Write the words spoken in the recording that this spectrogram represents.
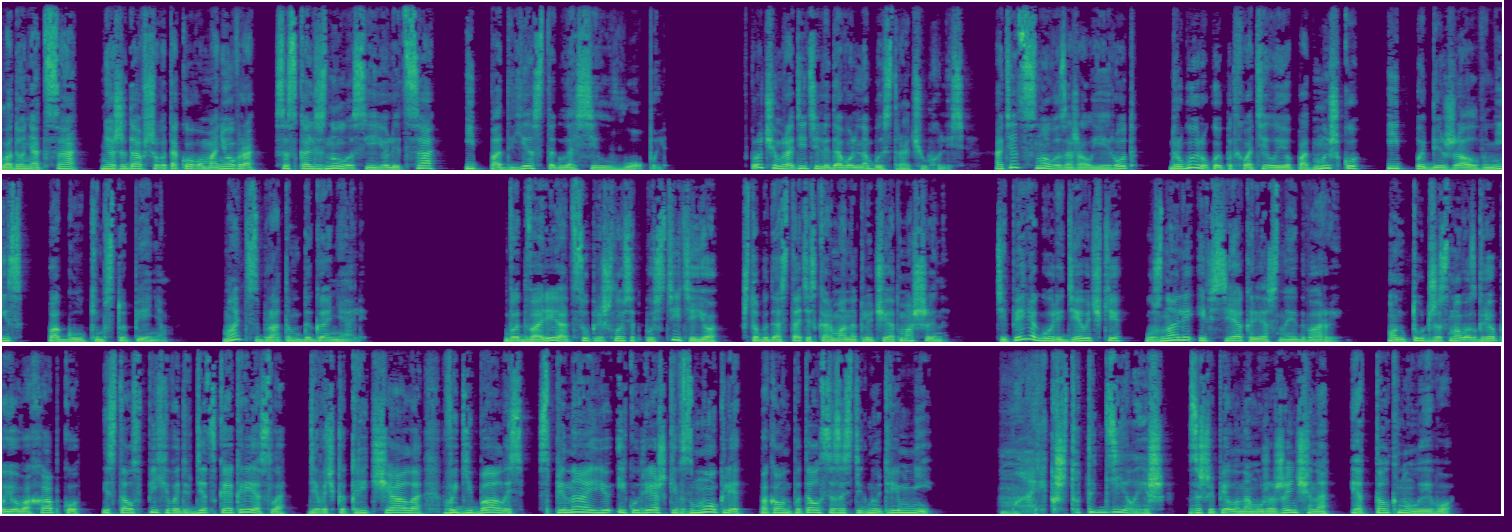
Ладонь отца, не ожидавшего такого маневра, соскользнула с ее лица, и подъезд огласил вопль. Впрочем, родители довольно быстро очухались. Отец снова зажал ей рот, другой рукой подхватил ее подмышку и побежал вниз по гулким ступеням. Мать с братом догоняли. Во дворе отцу пришлось отпустить ее, чтобы достать из кармана ключи от машины. Теперь о горе девочки узнали и все окрестные дворы. Он тут же снова сгреб ее в охапку и стал впихивать в детское кресло, Девочка кричала, выгибалась, спина ее и кудряшки взмокли, пока он пытался застегнуть ремни. «Марик, что ты делаешь?» — зашипела на мужа женщина и оттолкнула его.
